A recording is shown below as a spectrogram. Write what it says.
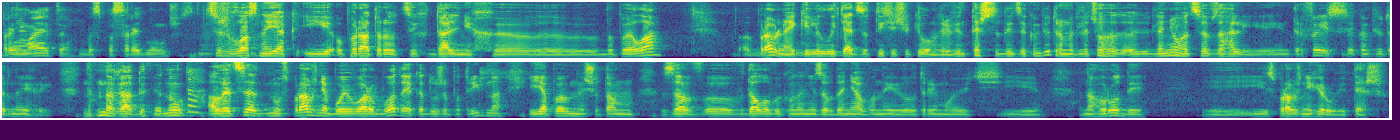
приймаєте безпосередню участь. Це ж, власне, як і оператори цих дальніх е, БПЛА, правильно, які летять за тисячу кілометрів. Він теж сидить за комп'ютером. і Для цього для нього це взагалі інтерфейс комп'ютерної гри. Нам нагадує. Ну, але це ну, справжня бойова робота, яка дуже потрібна. І я певний, що там за вдало виконані завдання вони отримують і нагороди, і, і справжні герої теж.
